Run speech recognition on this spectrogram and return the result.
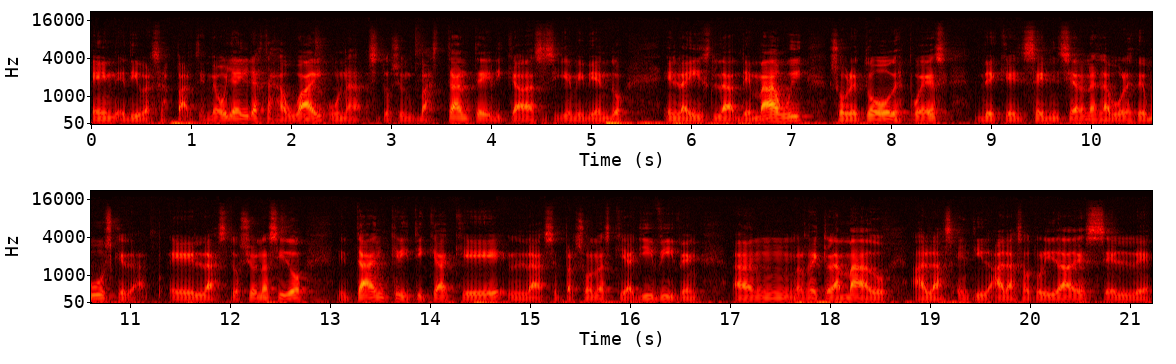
en diversas partes. Me voy a ir hasta Hawái, una situación bastante delicada se sigue viviendo en la isla de Maui, sobre todo después de que se iniciaran las labores de búsqueda. Eh, la situación ha sido tan crítica que las personas que allí viven han reclamado a las, a las autoridades el eh,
